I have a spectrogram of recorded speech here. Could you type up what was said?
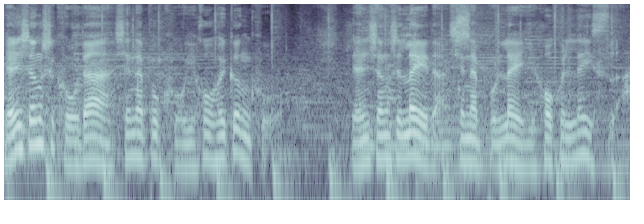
人生是苦的，现在不苦，以后会更苦；人生是累的，现在不累，以后会累死啊！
